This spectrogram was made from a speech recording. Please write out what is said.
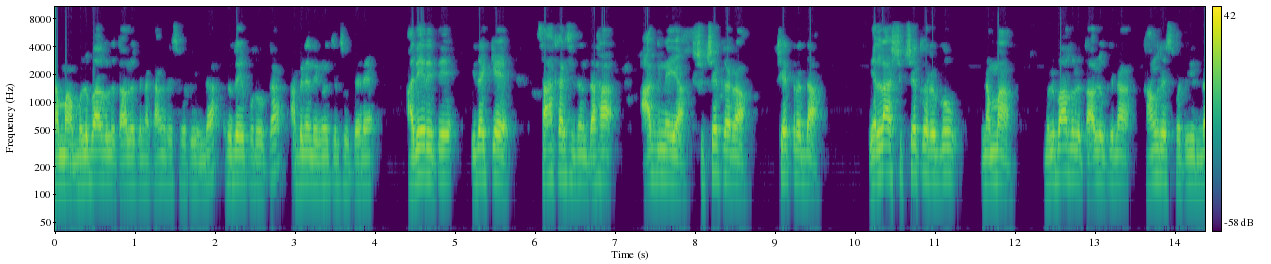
ನಮ್ಮ ಮುಳಬಾಗಿಲು ತಾಲೂಕಿನ ಕಾಂಗ್ರೆಸ್ ವತಿಯಿಂದ ಹೃದಯಪೂರ್ವಕ ಅಭಿನಂದನೆಗಳನ್ನು ತಿಳಿಸುತ್ತೇನೆ. ಅದೇ ರೀತಿ ಇದಕ್ಕೆ ಸಹಕರಿಸಿದಂತಹ ಆಗ್ನೇಯ ಶಿಕ್ಷಕರ ಕ್ಷೇತ್ರದ ಎಲ್ಲಾ ಶಿಕ್ಷಕರಿಗೂ ನಮ್ಮ ಮುಳಬಾಗಿಲು ತಾಲೂಕಿನ ಕಾಂಗ್ರೆಸ್ ವತಿಯಿಂದ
